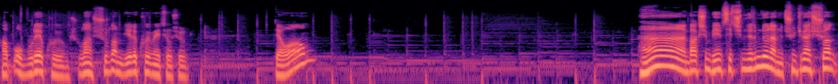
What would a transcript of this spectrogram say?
Ha o buraya koyuyormuş. Ulan şuradan bir yere koymaya çalışıyorum. Devam. Ha, bak şimdi benim seçimlerim de önemli. Çünkü ben şu an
